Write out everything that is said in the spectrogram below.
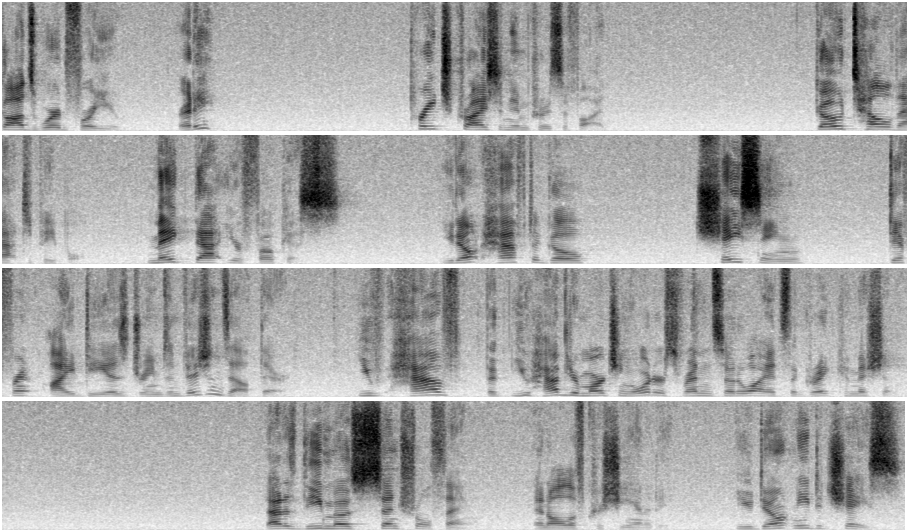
God's Word for you. Ready? Preach Christ and Him crucified. Go tell that to people. Make that your focus. You don't have to go chasing different ideas, dreams, and visions out there. You have, the, you have your marching orders, friend, and so do I. It's the Great Commission. That is the most central thing in all of Christianity. You don't need to chase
